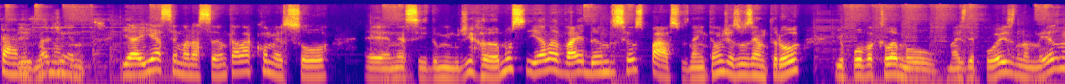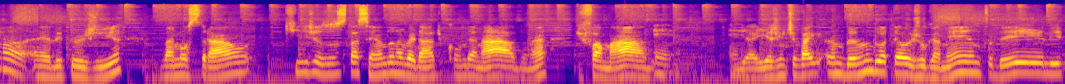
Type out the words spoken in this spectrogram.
Tá, Imagino. E aí a Semana Santa ela começou é, nesse domingo de Ramos e ela vai dando seus passos, né? Então Jesus entrou e o povo aclamou, mas depois, na mesma é, liturgia, vai mostrar que Jesus está sendo, na verdade, condenado, né? Difamado. É. E aí a gente vai andando até o julgamento dele,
